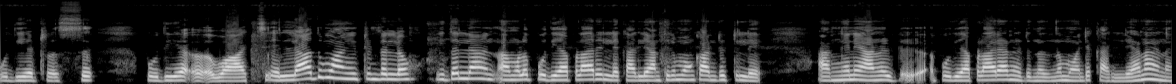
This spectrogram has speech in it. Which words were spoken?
പുതിയ ഡ്രസ്സ് പുതിയ വാച്ച് എല്ലാതും വാങ്ങിയിട്ടുണ്ടല്ലോ. ഇതെല്ലാം നമ്മൾ പുതിയാപ്പിളാരല്ലേ? കല്യാണത്തിന് മോൻ കണ്ടിട്ടില്ലേ? അങ്ങനെയാണ് പുതിയാപ്പിളാരാണ് ഇടുന്നതെന്ന് മോന്റെ കല്യാണമാണ്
